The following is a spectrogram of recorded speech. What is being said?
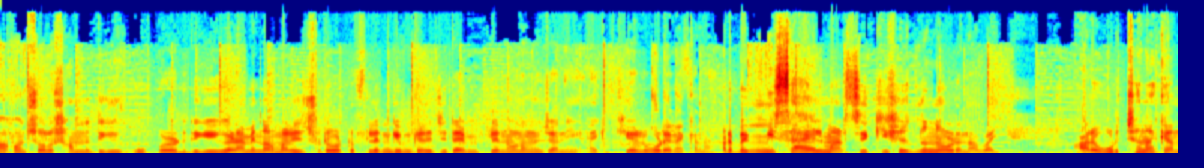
এখন চলো সামনের দিকে, উপরের দিকে আমি নর্মালি ছোটো ছোটো প্লেন গেম খেলেছি, তাই আমি প্লেন ওড়ানো জানি। কী হলো, ওড়ে না কেন? আরে ভাই মিসাইল মারছে, কিসের জন্য ওড়ে না ভাই? আরে উড়ছে না কেন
